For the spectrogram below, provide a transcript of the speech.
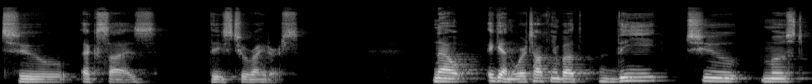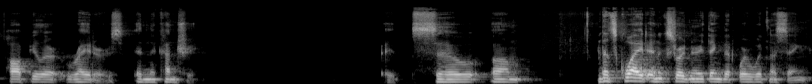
to excise these two writers. Now, again, we're talking about the two most popular writers in the country. So um, that's quite an extraordinary thing that we're witnessing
